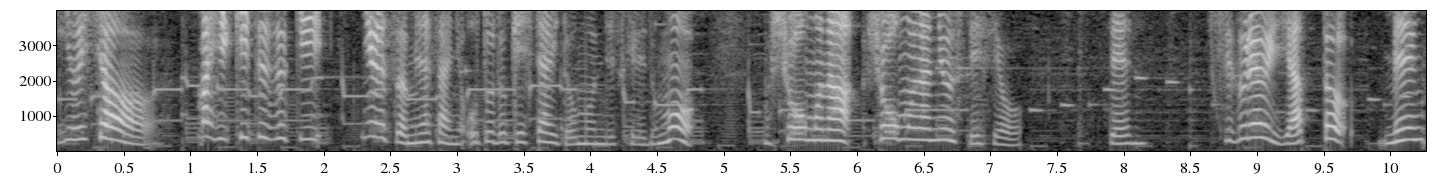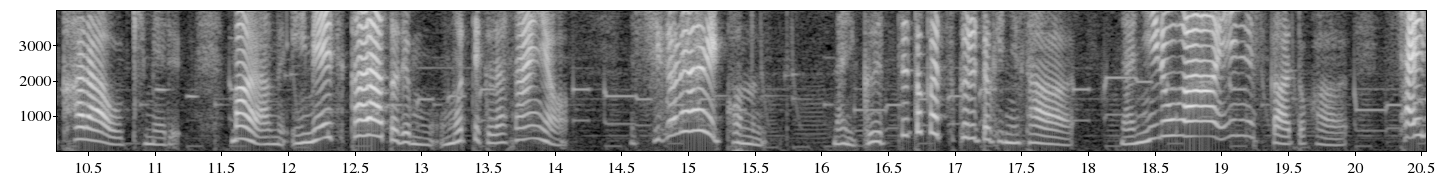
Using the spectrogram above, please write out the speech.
よいしょ。まあ引き続きニュースを皆さんにお届けしたいと思うんですけれどももうしょうもなしょうもなニュースですよ。でしぐれやっとメンカラーを決める。まああのイメージカラーとでも思ってくださいよ。しぐれこの何グッズとか作るときにさ何色がいいんですかとかサイリ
